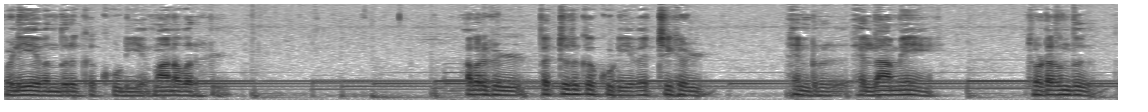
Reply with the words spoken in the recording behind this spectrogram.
வெளியே வந்திருக்கக்கூடிய மாணவர்கள் அவர்கள் பெற்றிருக்கக்கூடிய வெற்றிகள் என்று எல்லாமே தொடர்ந்து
